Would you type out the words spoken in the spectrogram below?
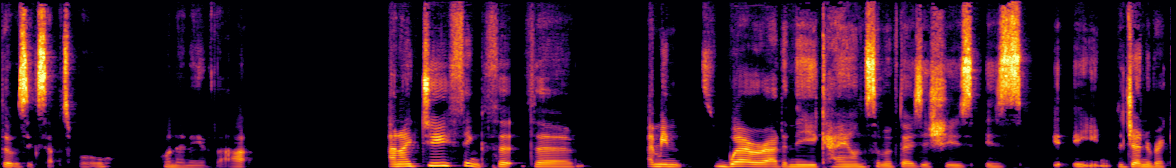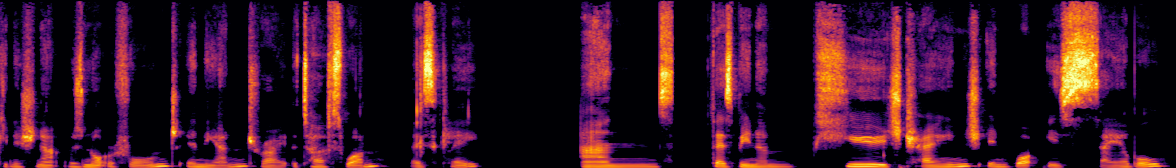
that was acceptable on any of that. And I do think that the, I mean, where we're at in the UK on some of those issues is it, it, the Gender Recognition Act was not reformed in the end, right? The TERFs won, basically. And there's been a huge change in what is sayable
